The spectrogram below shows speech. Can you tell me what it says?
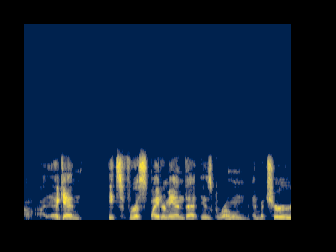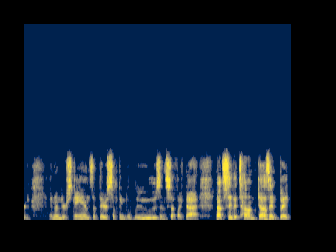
I again, it's for a Spider-Man that is grown and matured and understands that there's something to lose and stuff like that. Not to say that Tom doesn't, but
